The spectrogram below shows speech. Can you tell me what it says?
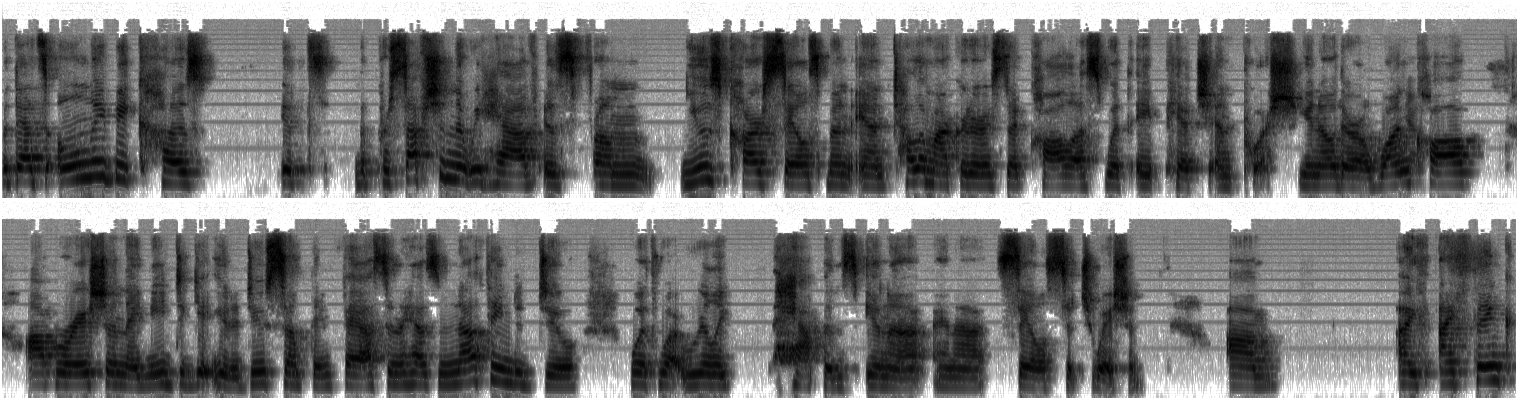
but that's only because it's the perception that we have is from used car salesmen and telemarketers that call us with a pitch and push. You know, they're a one call operation. They need to get you to do something fast, and it has nothing to do with what really happens in a in a sales situation. Um, I I think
